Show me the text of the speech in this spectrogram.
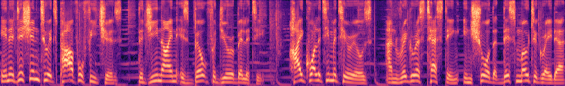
In addition to its powerful features, the G9 is built for durability. High-quality materials and rigorous testing ensure that this motor grader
